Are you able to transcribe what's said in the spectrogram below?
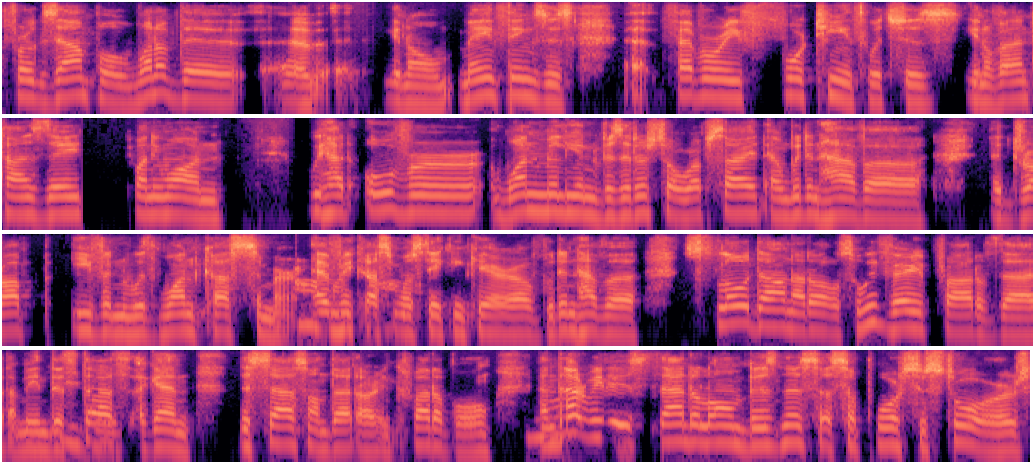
For example, one of the uh, you know main things is uh, February 14th, which is you know Valentine's Day 21 we had over 1 million visitors to our website and we didn't have a, a drop even with one customer. Oh every customer was taken care of. We didn't have a slowdown at all. So we're very proud of that. I mean the mm-hmm. stats again the stats on that are incredible. Mm-hmm. and that really is standalone business that supports the stores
